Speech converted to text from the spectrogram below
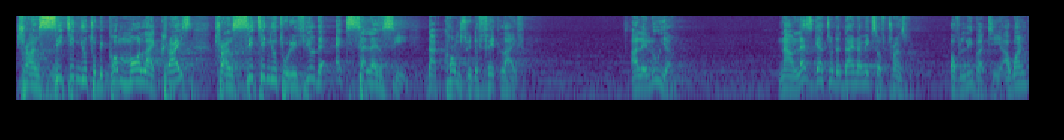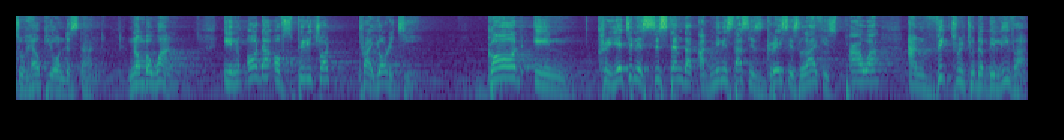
transiting you to become more like Christ, transiting you to reveal the excellency that comes with the faith life. Hallelujah. Now let's get to the dynamics of trans of liberty. I want to help you understand. Number one, in order of spiritual priority. God in creating a system that administers his grace, his life, his power, and victory to the believer,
